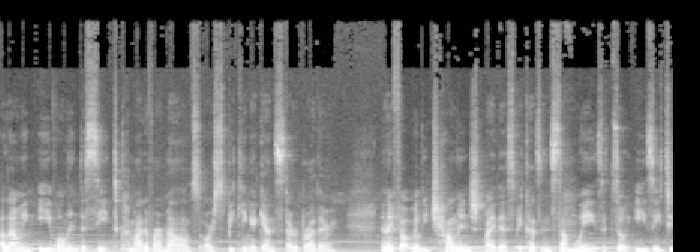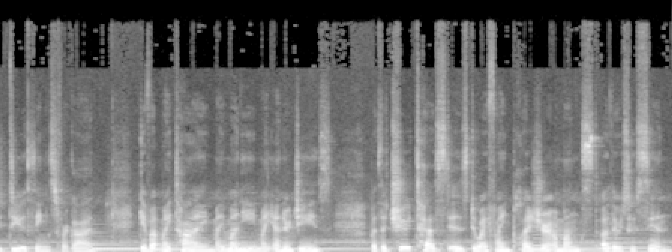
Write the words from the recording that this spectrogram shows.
allowing evil and deceit to come out of our mouths, or speaking against our brother. And I felt really challenged by this because, in some ways, it's so easy to do things for God, give up my time, my money, my energies. But the true test is do I find pleasure amongst others who sin?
